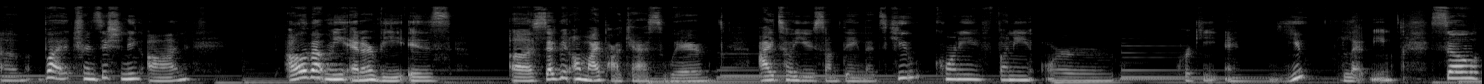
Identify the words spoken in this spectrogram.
Um, but transitioning on, All About Me NRV is a segment on my podcast where I tell you something that's cute, corny, funny, or quirky, and you let me. So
